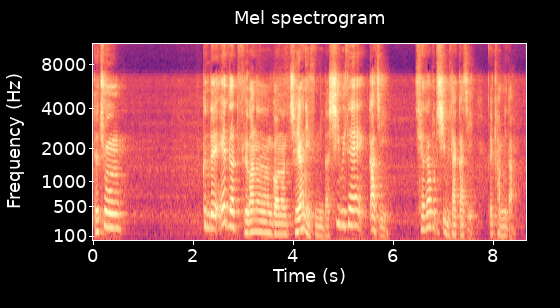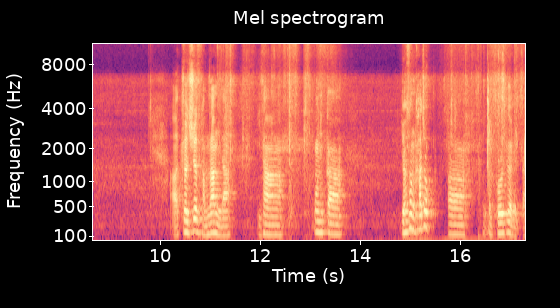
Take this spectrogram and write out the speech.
대충 근데 애들한테 들어가는 거는 제한이 있습니다. 12세까지 3살부터 12살까지 그렇게 합니다. 아, 들어주셔서 감사합니다. 이상 보니까 여성 가족 어, 좀 보여드려야겠다.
